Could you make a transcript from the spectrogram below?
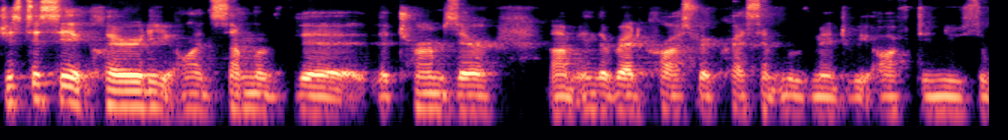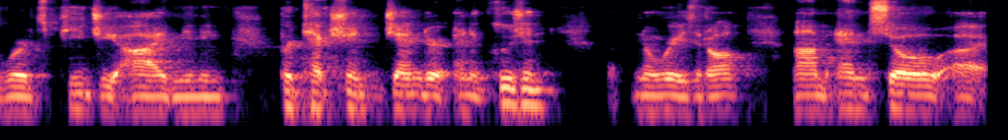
just to say a clarity on some of the the terms there um, in the Red Cross Red Crescent movement, we often use the words PGI, meaning protection, gender, and inclusion. No worries at all. Um, and so uh,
